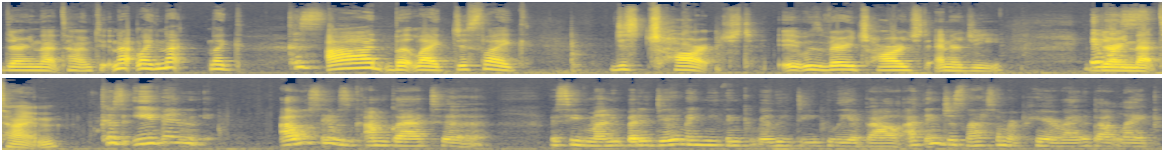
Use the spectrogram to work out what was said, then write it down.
during that time too. Not like not like Cause odd, but like just like just charged. It was very charged energy during was- that time. Cause even I will say it was I'm glad to receive money, but it did make me think really deeply about I think just last summer period, right? About like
